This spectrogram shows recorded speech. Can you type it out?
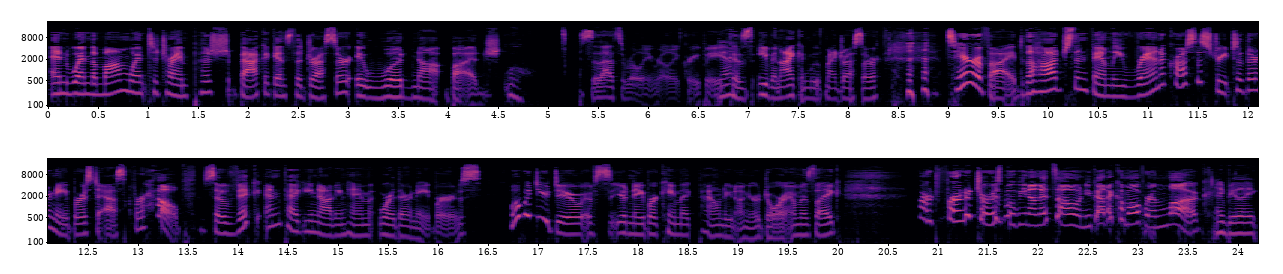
And when the mom went to try and push back against the dresser, it would not budge. So that's really, really creepy Yeah. because even I can move my dresser. Terrified, the Hodgson family ran across the street to their neighbors to ask for help. So Vic and Peggy Nottingham were their neighbors. What would you do if your neighbor came like pounding on your door and was like, "Our furniture is moving on its own. You got to come over and look." I'd be like,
